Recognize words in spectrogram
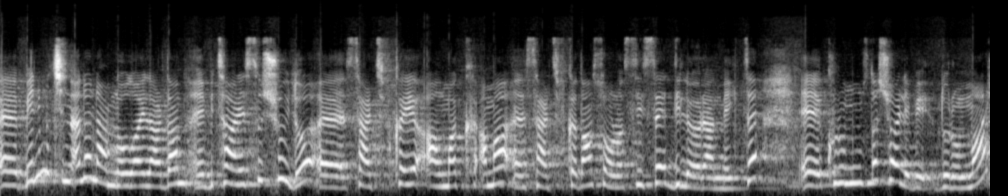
Ee, Benim için en önemli olaylardan e, bir tanesi şuydu, e, sertifikayı almak ama e, sertifikadan sonrası ise dil öğrenmekti. E, Kurumumuzda şöyle bir durum var.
